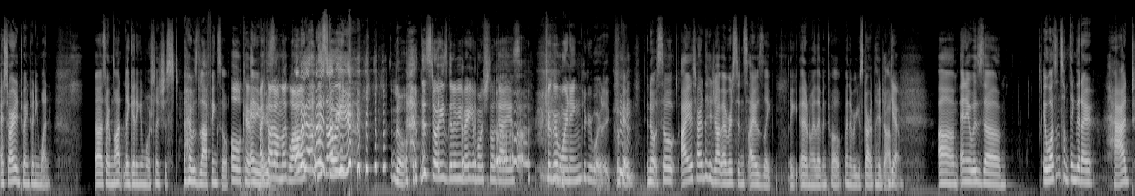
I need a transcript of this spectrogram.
I started in 2021. Uh, so I'm not like getting emotional. It's just I was laughing. So Oh, okay. I thought I'm like, wow, oh my god, this story, no. this story is gonna be very emotional, guys. Trigger warning. Trigger warning. Okay. no, so I started the hijab ever since I was like, like I don't know, 11, 12, whenever you start the hijab. Yeah. Um, and it was, um, it wasn't something that I had.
